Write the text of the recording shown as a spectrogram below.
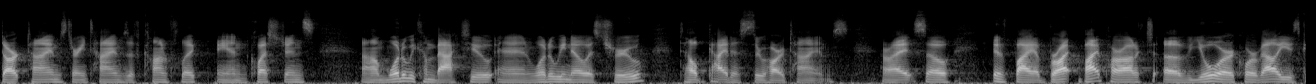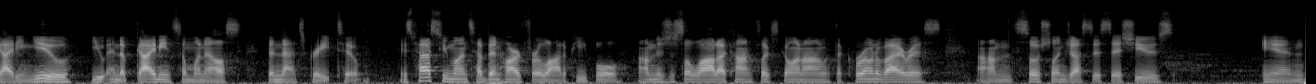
dark times, during times of conflict and questions. Um, what do we come back to, and what do we know is true to help guide us through hard times? All right, so if by a byproduct of your core values guiding you, you end up guiding someone else, then that's great too. These past few months have been hard for a lot of people. Um, there's just a lot of conflicts going on with the coronavirus, um, social injustice issues, and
